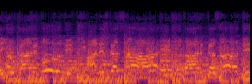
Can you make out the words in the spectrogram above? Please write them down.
waaqayyo kan kooti anis kansaa eenyuuta harka isaati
